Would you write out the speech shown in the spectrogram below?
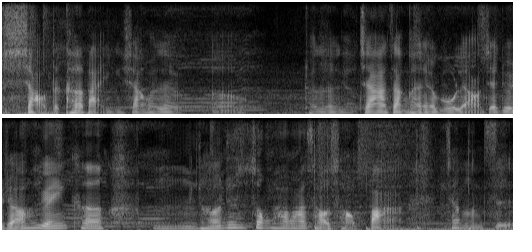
小的刻板印象，或者呃，可能家长可能也不了解，就觉得哦，园艺科，嗯，好像就是种花花草草吧，这样子。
